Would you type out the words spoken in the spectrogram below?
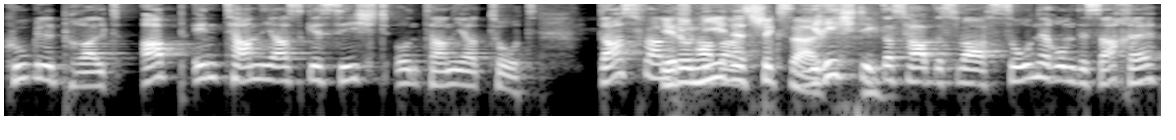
Kugel prallt ab in Tanjas Gesicht und Tanja tot. Das fand Ironie ich aber, des Schicksals. Richtig, das, hat, das war so eine runde Sache,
